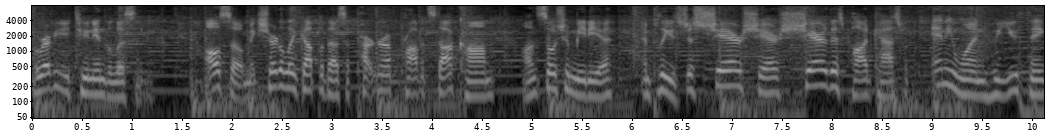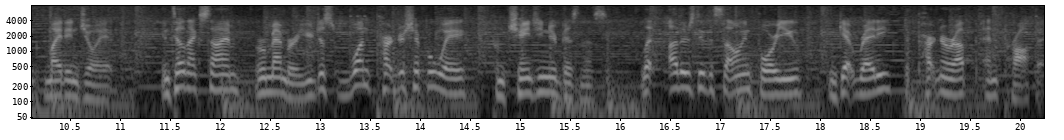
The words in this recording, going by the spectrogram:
or wherever you tune in to listen. Also, make sure to link up with us at partnerupprofits.com on social media and please just share, share, share this podcast with anyone who you think might enjoy it. Until next time, remember you're just one partnership away from changing your business. Let others do the selling for you and get ready to partner up and profit.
